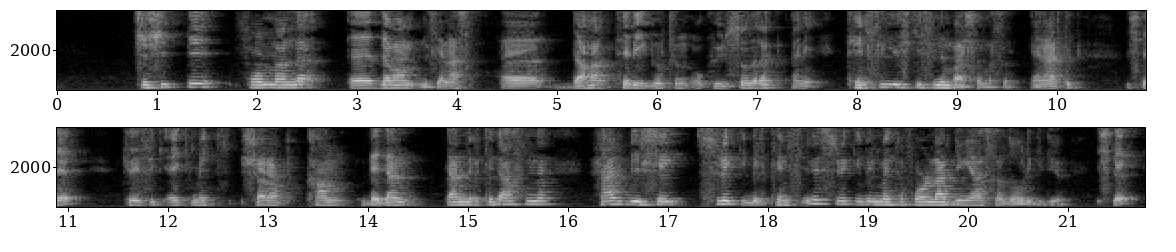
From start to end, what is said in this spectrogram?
çeşitli formlarla e, devam etmesi. Yani e, daha Terry Eagleton okuyucusu olarak hani temsil ilişkisinin başlaması. Yani artık işte klasik ekmek, şarap, kan, bedenden de ötede aslında her bir şey sürekli bir temsil ve sürekli bir metaforlar dünyasına doğru gidiyor. İşte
